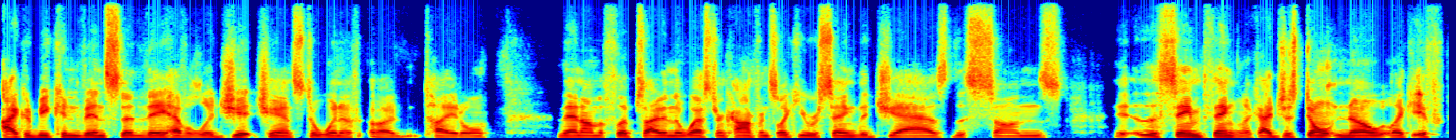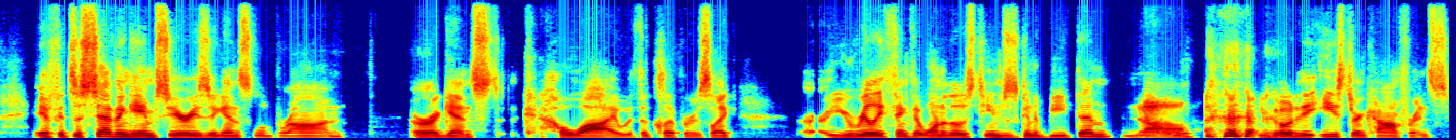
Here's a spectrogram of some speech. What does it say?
I could be convinced that they have a legit chance to win a, a title. Then on the flip side, in the Western Conference, like you were saying, the Jazz, the Suns, it, the same thing. Like I just don't know. Like if if it's a seven game series against LeBron or against Kawhi with the Clippers. Like, you really think that one of those teams is going to beat them? No. you go to the Eastern Conference.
